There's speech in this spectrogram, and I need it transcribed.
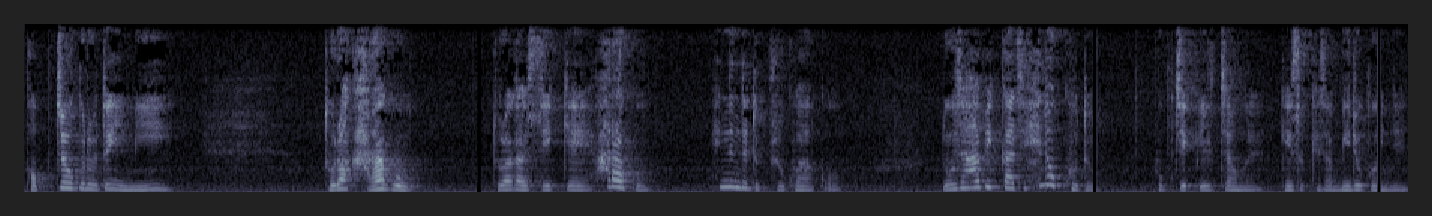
법적으로도 이미 돌아가라고 돌아갈 수 있게 하라고 했는데도 불구하고 노사 합의까지 해놓고도 복직 일정을 계속해서 미루고 있는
